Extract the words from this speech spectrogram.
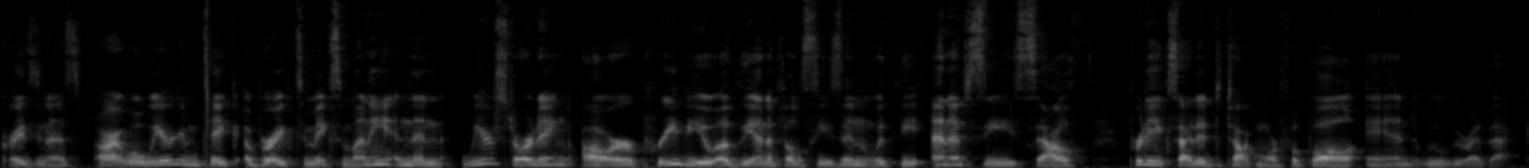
Craziness. All right, well, we are going to take a break to make some money, and then we are starting our preview of the NFL season with the NFC South. Pretty excited to talk more football, and we will be right back.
